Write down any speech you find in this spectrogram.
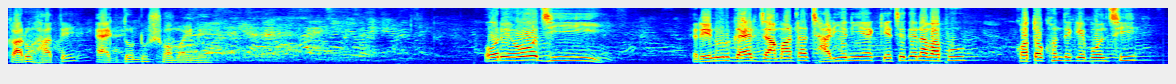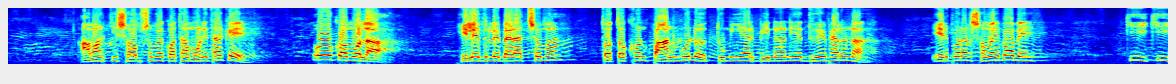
কারও হাতে একদণ্ড সময় নেই। ওরে ও ঝি রেনুর গায়ের জামাটা ছাড়িয়ে নিয়ে কেচে দে না বাপু। কতক্ষণ থেকে বলছি, আমার কি সব সময় কথা মনে থাকে? ও কমলা, হেলে দুলে বেড়াচ্ছ মা, ততক্ষণ পানগুলো তুমি আর বিনা নিয়ে ধুয়ে ফেলো না, এরপর আর সময় পাবে? কি কি?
